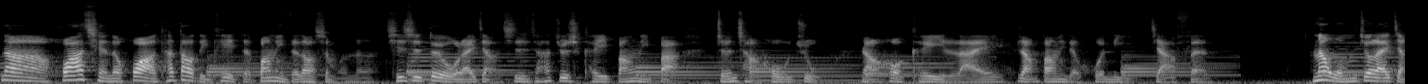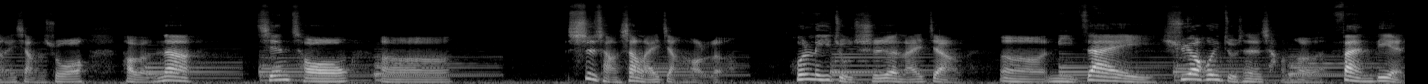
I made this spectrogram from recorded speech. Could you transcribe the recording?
那花钱的话，他到底可以得帮你得到什么呢？其实对我来讲，其实他就是可以帮你把整场 hold 住，然后可以来让帮你的婚礼加分。那我们就来讲一讲说，好了，那先从呃市场上来讲好了，婚礼主持人来讲。呃，你在需要婚礼主持人的场合，饭店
